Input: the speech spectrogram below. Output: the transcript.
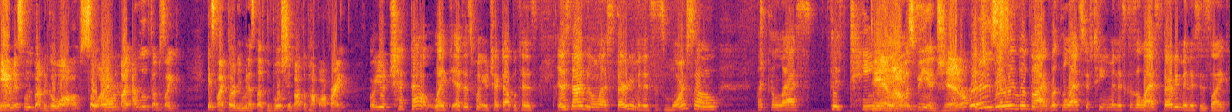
damn this movie about to go off so i like i looked up it's like it's like 30 minutes left the bullshit about to pop off right Or you're checked out. Like at this point, you're checked out because, and it's not even the last thirty minutes. It's more so like the last fifteen. damn minutes. i was being generous It's really the vibe, like the last 15 minutes, because the last 30 minutes is like,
